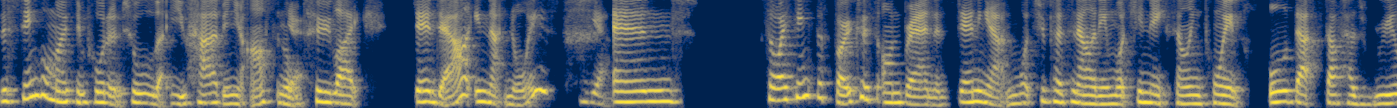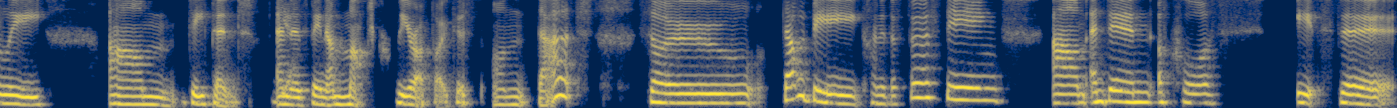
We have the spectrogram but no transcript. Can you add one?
the single most important tool that you have in your arsenal yeah. to like stand out in that noise yeah and so I think the focus on brand and standing out and what's your personality and what's your unique selling point, all of that stuff has really um, deepened and yeah. there's been a much clearer focus on that. So that would be kind of the first thing. Um, and then, of course, it's the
